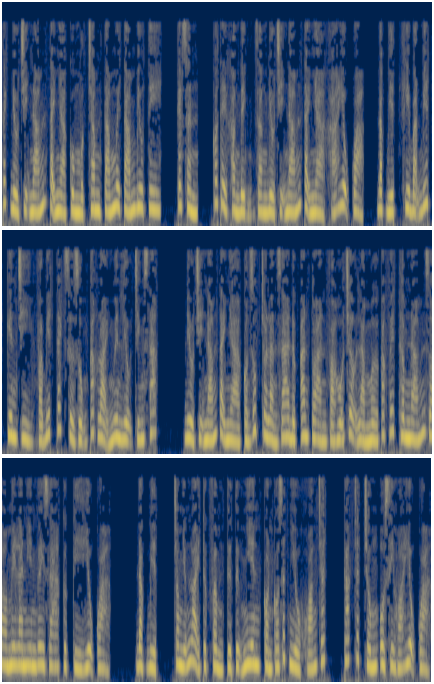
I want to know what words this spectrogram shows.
cách điều trị nám tại nhà cùng 188 Beauty, caption, có thể khẳng định rằng điều trị nám tại nhà khá hiệu quả, đặc biệt khi bạn biết kiên trì và biết cách sử dụng các loại nguyên liệu chính xác. Điều trị nám tại nhà còn giúp cho làn da được an toàn và hỗ trợ làm mờ các vết thâm nám do melanin gây ra cực kỳ hiệu quả. Đặc biệt, trong những loại thực phẩm từ tự nhiên còn có rất nhiều khoáng chất, các chất chống oxy hóa hiệu quả.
